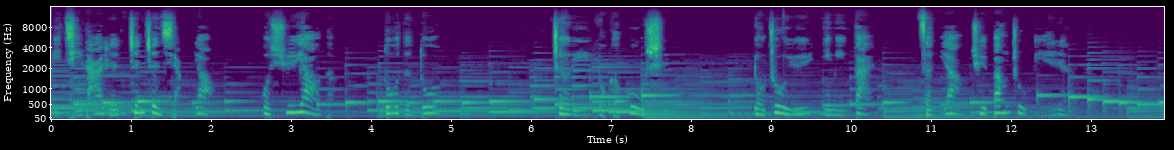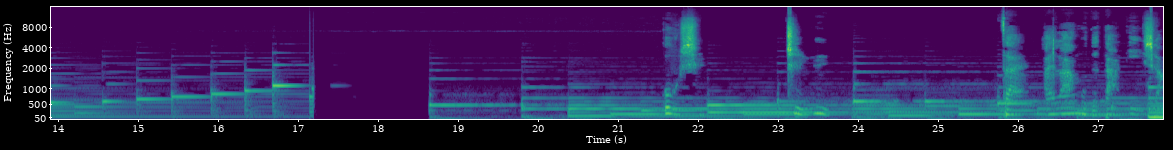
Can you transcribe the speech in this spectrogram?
比其他人真正想要或需要的多得多。这里有个故事，有助于你明白怎样去帮助别人。故事治愈，在埃拉姆的大地上，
